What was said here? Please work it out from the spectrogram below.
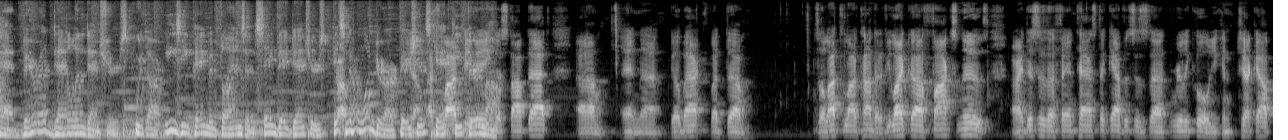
At Vera Dental and Dentures, with our easy payment plans and same-day dentures, it's no wonder our patients know, can't keep TV. their mouth. Stop that um, and uh, go back. But um, so lots of live content. If you like uh, Fox News, all right, this is a fantastic app. This is uh, really cool. You can check out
